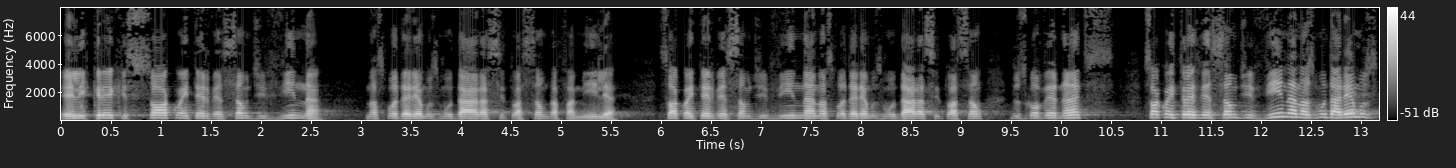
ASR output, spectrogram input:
Ele crê que só com a intervenção divina nós poderemos mudar a situação da família. Só com a intervenção divina nós poderemos mudar a situação dos governantes. Só com a intervenção divina nós mudaremos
